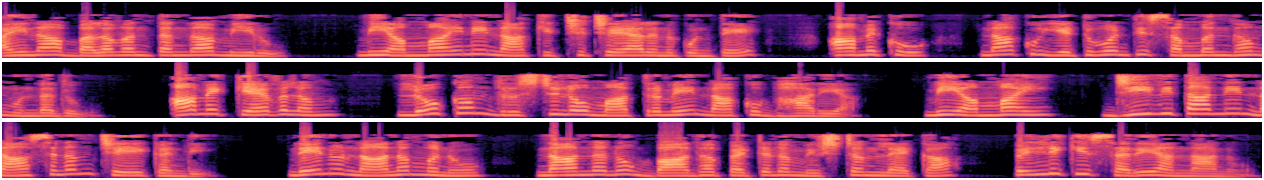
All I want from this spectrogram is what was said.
అయినా బలవంతంగా మీరు మీ అమ్మాయిని నాకిచ్చి చేయాలనుకుంటే ఆమెకు నాకు ఎటువంటి సంబంధం ఉండదు. ఆమె కేవలం లోకం దృష్టిలో మాత్రమే నాకు భార్య. మీ అమ్మాయి జీవితాన్ని నాశనం చేయకండి. నేను నానమ్మను నాన్నను బాధ పెట్టడం ఇష్టం లేక పెళ్ళికి సరే అన్నాను.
